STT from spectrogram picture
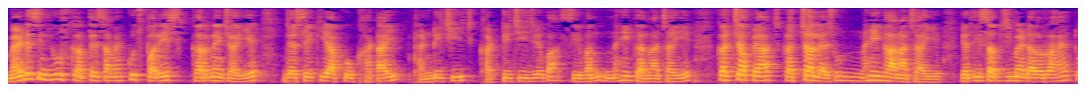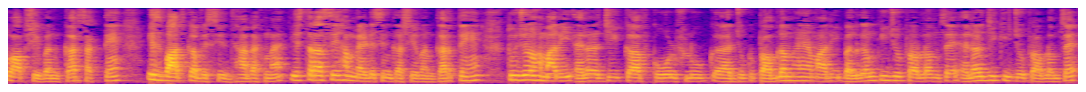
मेडिसिन यूज़ करते समय कुछ परहेज करने चाहिए, जैसे कि आपको खटाई, ठंडी चीज़, खट्टी चीज़ों का सेवन नहीं करना चाहिए। कच्चा प्याज, कच्चा लहसुन नहीं खाना चाहिए। यदि सब्ज़ी में डल रहा है तो आप सेवन कर सकते हैं। इस बात का विशेष ध्यान रखना है। इस तरह से हम मेडिसिन का सेवन करते हैं। तो जो हमारी एलर्जी, कफ, कोल्ड, फ्लू जो प्रॉब्लम है हमारी, बलगम की जो प्रॉब्लम है, एलर्जी की जो प्रॉब्लम है,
